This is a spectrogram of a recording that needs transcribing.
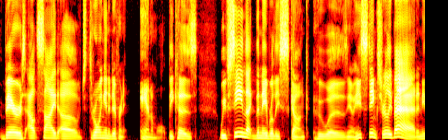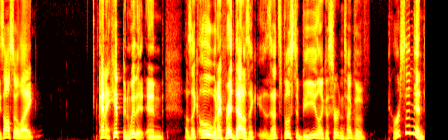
bears outside of throwing in a different animal. Because we've seen like the neighborly skunk who was you know he stinks really bad and he's also like kind of hip and with it. And i was like oh when i read that i was like is that supposed to be like a certain type of person? And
